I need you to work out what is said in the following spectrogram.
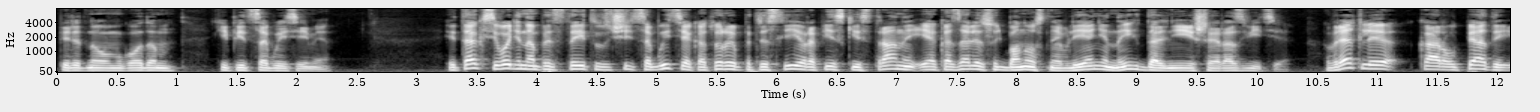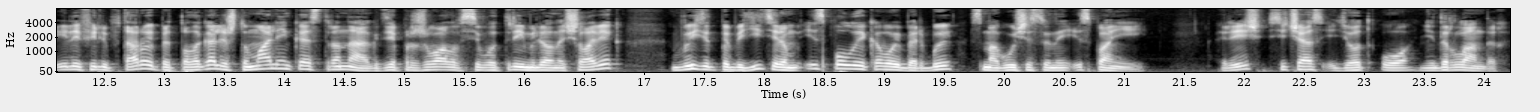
перед Новым годом кипит событиями. Итак, сегодня нам предстоит изучить события, которые потрясли европейские страны и оказали судьбоносное влияние на их дальнейшее развитие. Вряд ли Карл V или Филипп II предполагали, что маленькая страна, где проживало всего 3 миллиона человек, выйдет победителем из полувековой борьбы с могущественной Испанией. Речь сейчас идет о Нидерландах,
